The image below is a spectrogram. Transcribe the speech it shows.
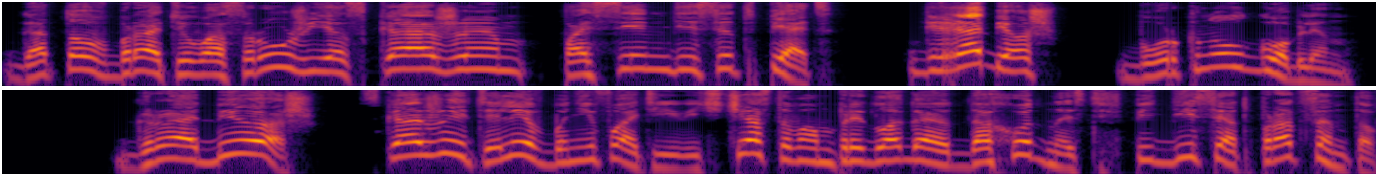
готов брать у вас ружья, скажем, по семьдесят пять. Грабеж!» — буркнул гоблин. Грабеж! Скажите, Лев Бонифатьевич, часто вам предлагают доходность в 50%?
